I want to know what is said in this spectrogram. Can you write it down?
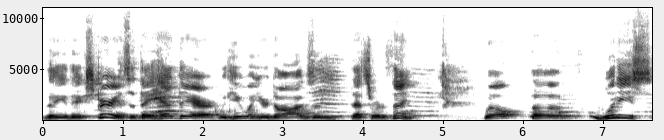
the, the experience that they had there with you and your dogs and that sort of thing. Well, uh, Woody's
